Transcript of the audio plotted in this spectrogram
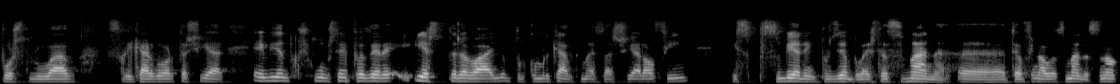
posto de lado se Ricardo Horta chegar. É evidente que os clubes têm que fazer este trabalho, porque o mercado começa a chegar ao fim, e se perceberem, por exemplo, esta semana, uh, até o final da semana, se não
